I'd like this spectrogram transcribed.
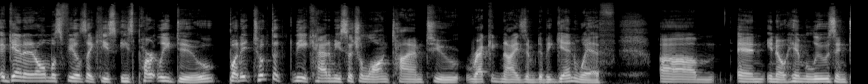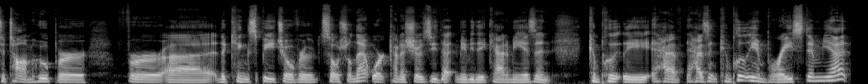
again, it almost feels like he's he's partly due, but it took the, the Academy such a long time to recognize him to begin with, um, and you know him losing to Tom Hooper for uh, the King's Speech over Social Network kind of shows you that maybe the Academy isn't completely have hasn't completely embraced him yet.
